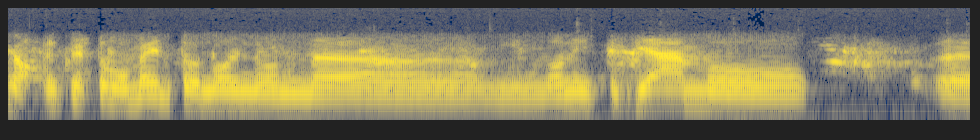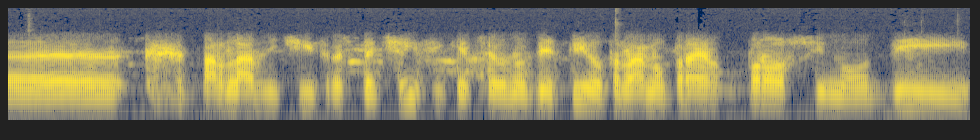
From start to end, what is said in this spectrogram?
No, in questo momento noi non, uh, non intendiamo eh, parlare di cifre specifiche, c'è un obiettivo per l'anno pre- prossimo di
